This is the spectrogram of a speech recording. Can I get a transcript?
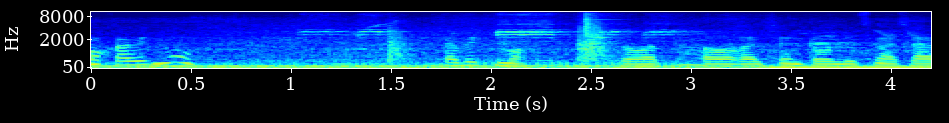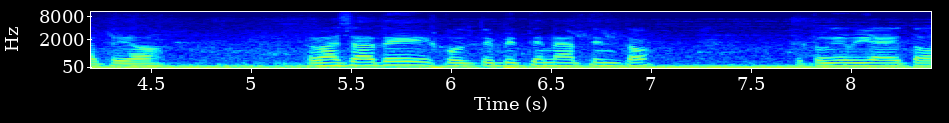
Mo, kabit mo. Kabit mo. Tawa-tawa ka sa tulis masate oh. Tama sa ate, cultivate natin to. Itong area ito.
